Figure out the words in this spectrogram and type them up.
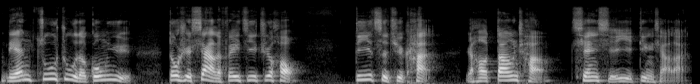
连租住的公寓都是下了飞机之后第一次去看，然后当场签协议定下来。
